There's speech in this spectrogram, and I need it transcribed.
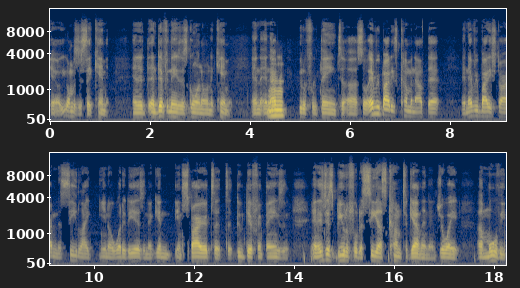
you know, you almost just say Kemet, and and different things that's going on in Kemet, and and mm-hmm. that's beautiful thing to us. So everybody's coming out that and everybody's starting to see like you know what it is and they're getting inspired to to do different things and and it's just beautiful to see us come together and enjoy a movie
